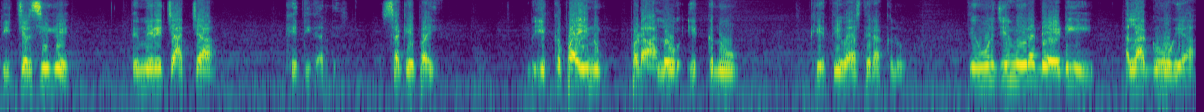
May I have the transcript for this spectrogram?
ਟੀਚਰ ਸੀਗੇ ਤੇ ਮੇਰੇ ਚਾਚਾ ਖੇਤੀ ਕਰਦੇ ਸੀ। ਸਕੇ ਭਾਈ, ਵੀ ਇੱਕ ਭਾਈ ਨੂੰ ਪੜਾ ਲਓ, ਇੱਕ ਨੂੰ ਖੇਤੀ ਵਾਸਤੇ ਰੱਖ ਲਓ। ਤੇ ਹੁਣ ਜੇ ਮੇਰਾ ਡੈਡੀ ਅਲੱਗ ਹੋ ਗਿਆ,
